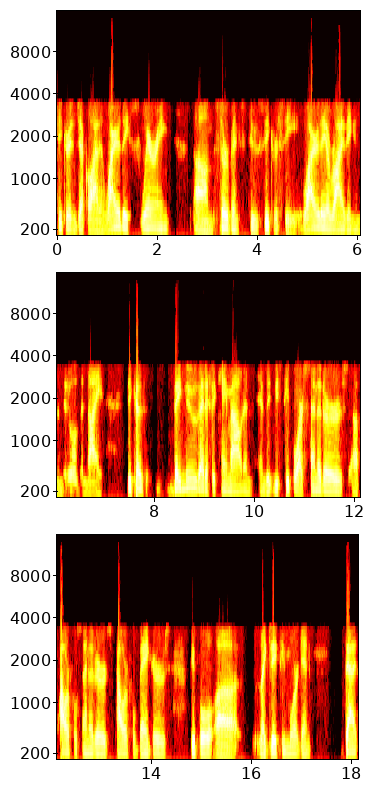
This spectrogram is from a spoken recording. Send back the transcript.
secret in Jekyll Island? Why are they swearing um, servants to secrecy? Why are they arriving in the middle of the night? Because they knew that if it came out, and, and these people are senators, uh, powerful senators, powerful bankers, people uh, like J.P. Morgan, that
